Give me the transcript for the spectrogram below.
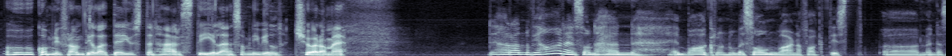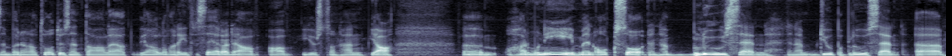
och hur, hur kom ni fram till att det är just den här stilen som ni vill köra med? Det här, vi har en sån här en bakgrund med sångarna faktiskt. Ända sedan början av 2000-talet. Att vi alla varit intresserade av, av just sån här, ja, um, harmoni men också den här bluesen, den här djupa bluesen uh,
